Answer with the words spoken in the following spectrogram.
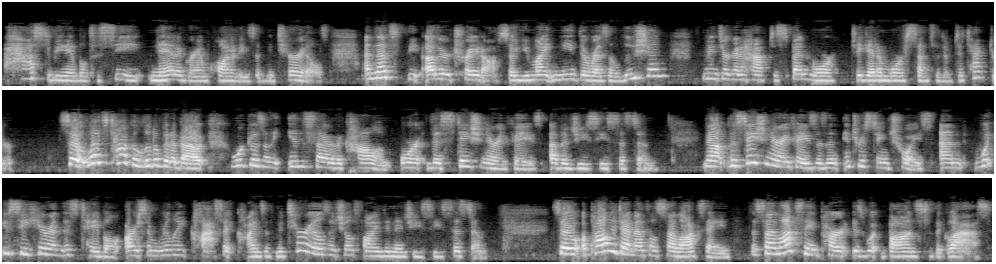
has to be able to see nanogram quantities of materials. And that's the other trade-off. So you might need the resolution. It means you're going to have to spend more to get a more sensitive detector. So let's talk a little bit about what goes on the inside of the column or the stationary phase of a GC system. Now, the stationary phase is an interesting choice, and what you see here in this table are some really classic kinds of materials that you'll find in a GC system. So a polydimethyl siloxane, the siloxane part is what bonds to the glass.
